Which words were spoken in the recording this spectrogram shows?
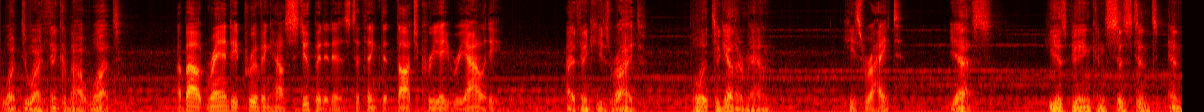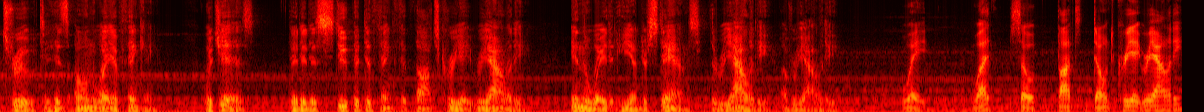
What do I think about what? About Randy proving how stupid it is to think that thoughts create reality. I think he's right. Pull it together, man. He's right? Yes. He is being consistent and true to his own way of thinking, which is that it is stupid to think that thoughts create reality in the way that he understands the reality of reality. Wait, what? So thoughts don't create reality?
